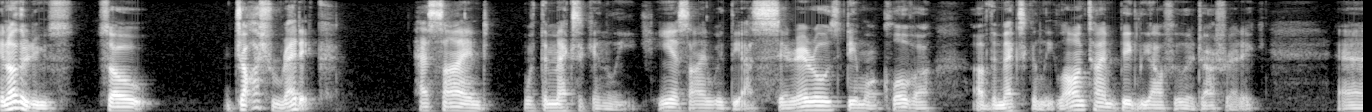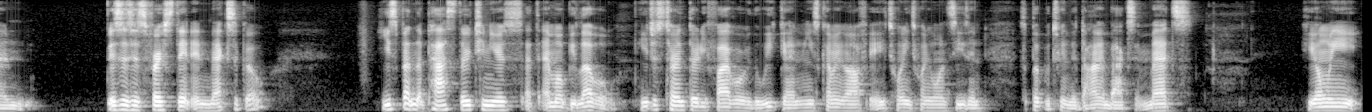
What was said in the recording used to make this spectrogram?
In other news, so Josh Reddick has signed with the Mexican League. He has signed with the Acereros de Monclova of the Mexican League. Longtime big league outfielder Josh Reddick. And this is his first stint in Mexico. He spent the past 13 years at the MLB level. He just turned 35 over the weekend. He's coming off a 2021 season split between the Diamondbacks and Mets. He only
